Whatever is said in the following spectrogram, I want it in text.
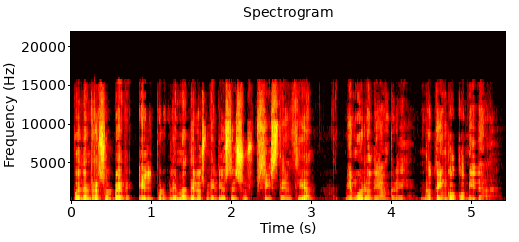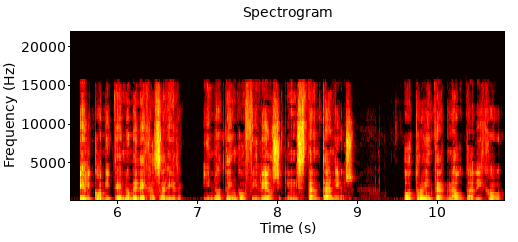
¿Pueden resolver el problema de los medios de subsistencia? Me muero de hambre, no tengo comida, el comité no me deja salir y no tengo fideos instantáneos. Otro internauta dijo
